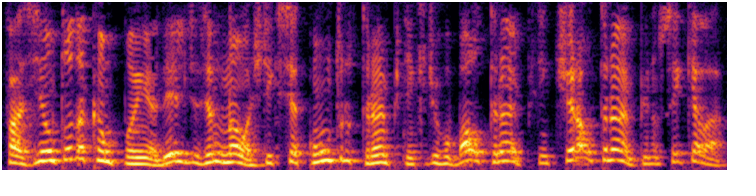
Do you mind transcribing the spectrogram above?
faziam toda a campanha dele dizendo não, a gente tem que ser contra o Trump, tem que derrubar o Trump, tem que tirar o Trump, não sei o que lá.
